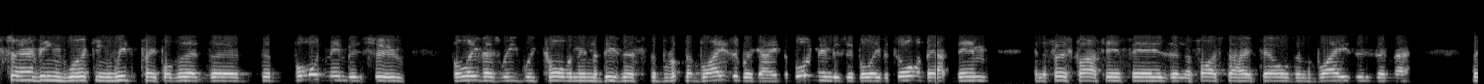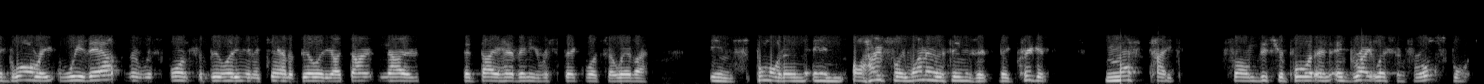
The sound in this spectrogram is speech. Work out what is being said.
serving, working with people. The, the, the board members who believe, as we, we call them in the business, the, the Blazer Brigade, the board members who believe it's all about them and the first class airfares and the five star hotels and the Blazers and the, the glory without the responsibility and accountability. I don't know that they have any respect whatsoever in sport. And, and oh, hopefully, one of the things that, that cricket must take from this report, and a great lesson for all sports,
